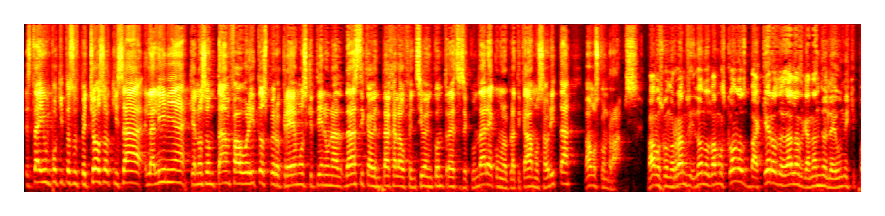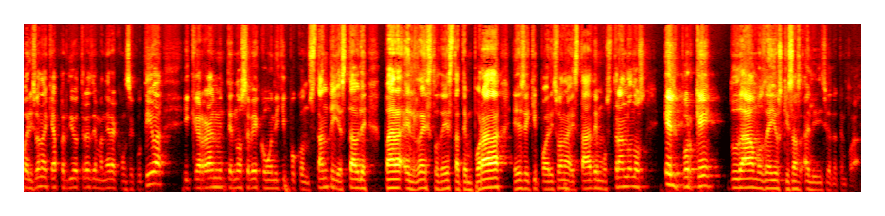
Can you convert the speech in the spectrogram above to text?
está ahí un poquito sospechoso, quizá la línea que no son tan favoritos, pero creemos que tiene una drástica ventaja la ofensiva en contra de esta secundaria, como lo platicábamos ahorita. Vamos con Rams. Vamos con los Rams y luego nos vamos con los Vaqueros de Dallas ganándole a un equipo de Arizona que ha perdido tres de manera consecutiva y que realmente no se ve como un equipo constante y estable para el resto de esta temporada. Ese equipo de Arizona está demostrándonos el por qué dudábamos de ellos quizás al inicio de la temporada.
